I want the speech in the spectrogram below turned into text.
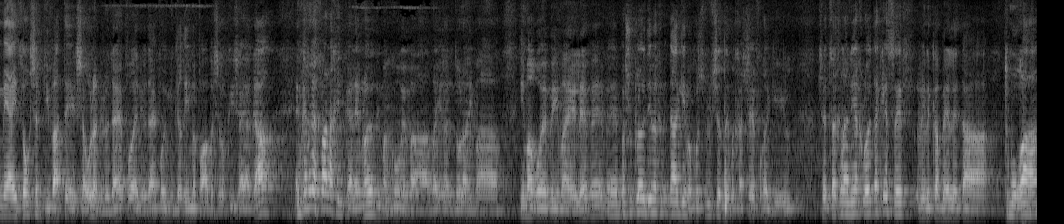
מהאזור של גבעת אה, שאול, אני לא יודע איפה, אני יודע איפה הם גרים, איפה אבא שלו קיש היה גר, הם כנראה פלאחים כאלה, הם לא יודעים מה קורה בעיר הגדולה עם, עם הרועה ועם האלה, ופשוט לא יודעים איך מתנהגים, הם חושבים שזה מכשף רגיל, שצריך להניח לו את הכסף ולקבל את התמורה,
